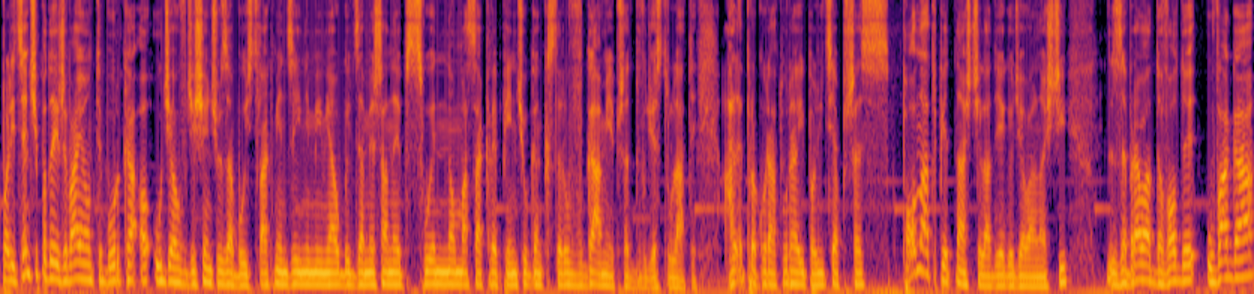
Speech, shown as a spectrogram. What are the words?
Policjanci podejrzewają Tyburka o udział w 10 zabójstwach. Między innymi miał być zamieszany w słynną masakrę pięciu gangsterów w Gamie przed 20 laty. Ale prokuratura i policja przez ponad 15 lat jego działalności zebrała dowody, uwaga,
